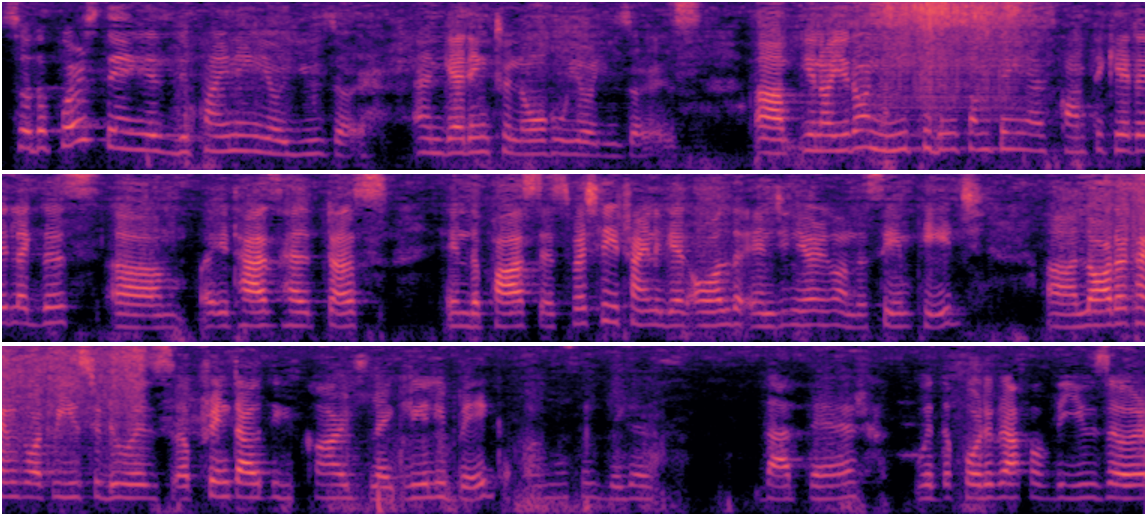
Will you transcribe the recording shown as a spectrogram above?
So the first thing is defining your user and getting to know who your user is. Um, you know, you don't need to do something as complicated like this. Um, it has helped us in the past, especially trying to get all the engineers on the same page. A lot of times what we used to do is uh, print out these cards like really big, almost as big as that there, with the photograph of the user,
